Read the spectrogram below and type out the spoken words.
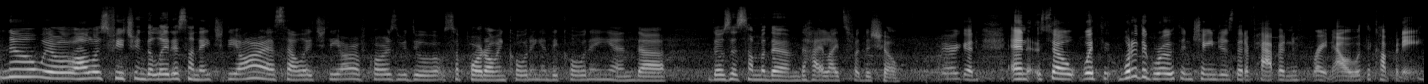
No, we're always featuring the latest on HDR, SL HDR, of course. We do support all encoding and decoding, and uh, those are some of the, the highlights for the show. Very good. And so with what are the growth and changes that have happened right now with the company?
